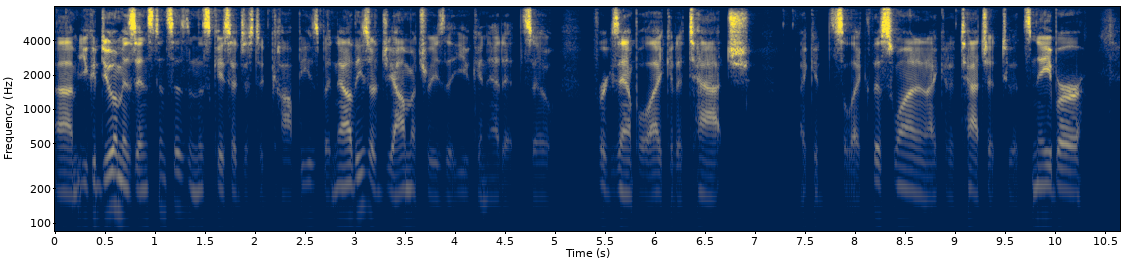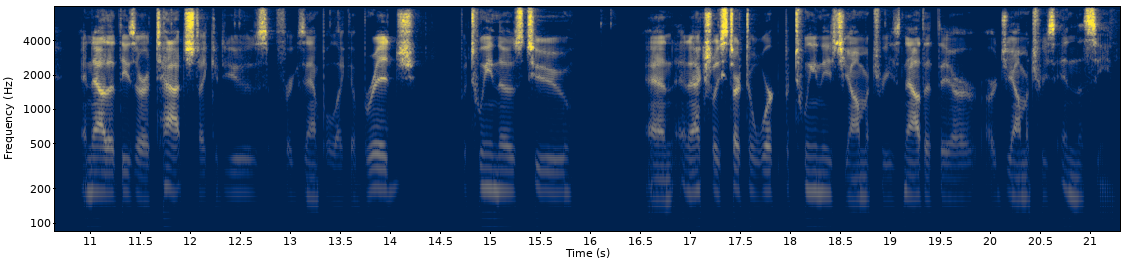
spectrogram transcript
Um, you could do them as instances. In this case, I just did copies, but now these are geometries that you can edit. So for example, I could attach I could select this one and I could attach it to its neighbor. And now that these are attached, I could use, for example, like a bridge between those two and, and actually start to work between these geometries now that they are, are geometries in the scene.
